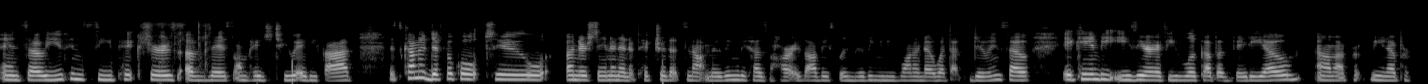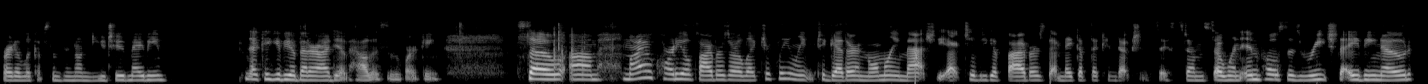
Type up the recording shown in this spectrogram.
And so you can see pictures of this on page 285. It's kind of difficult to understand it in a picture that's not moving because the heart is obviously moving and you want to know what that's doing. So it can be easier if you look up a video. Um, I you know prefer to look up something on YouTube maybe that could give you a better idea of how this is working. So, um, myocardial fibers are electrically linked together and normally match the activity of fibers that make up the conduction system. So, when impulses reach the AV node,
